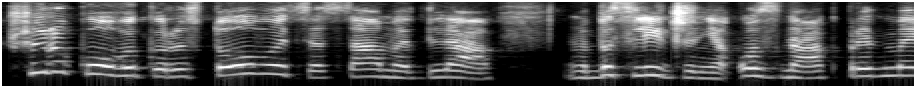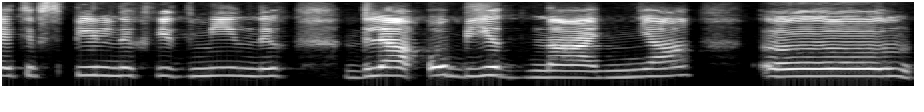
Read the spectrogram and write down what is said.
широко використовується саме для дослідження ознак предметів спільних відмінних, для об'єднання. Е,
